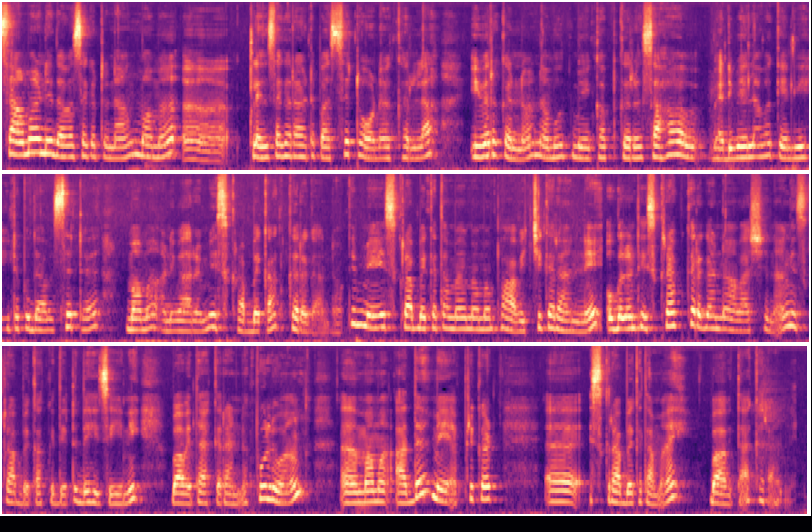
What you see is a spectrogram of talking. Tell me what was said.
සාමාන්‍ය දවසකට නම් මම ක්ලෙන්ස කරාට පස්සේ ටෝන කරලා ඉවර කරනවා නමුත් මේකප් කර සහ වැඩි වේලාවක් එළිය හිටපු දවසට මම අනිවාර්යයෙන්ම ස්ක්‍රබ් එකක් කරගන්නවා. ඉතින් මේ ස්ක්‍රබ් එක තමයි මම පාවිච්චි කරන්නේ. ඔයගලන්ට ස්ක්‍රබ් කරගන්න අවශ්‍ය නම් ස්ක්‍රබ් එකක් විදිහට දෙහිසීනි භාවිතා කරන්න පුළුවන්. මම අද මේ ඇප්‍රිකට් ස්ක්‍රබ් එක තමයි භාවිතා කරන්නේ.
